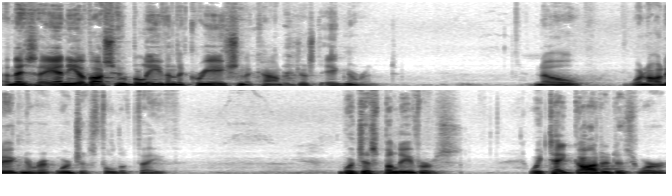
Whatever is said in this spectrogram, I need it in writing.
And they say any of us who believe in the creation account are just ignorant. No, we're not ignorant, we're just full of faith. We're just believers. We take God at His word.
